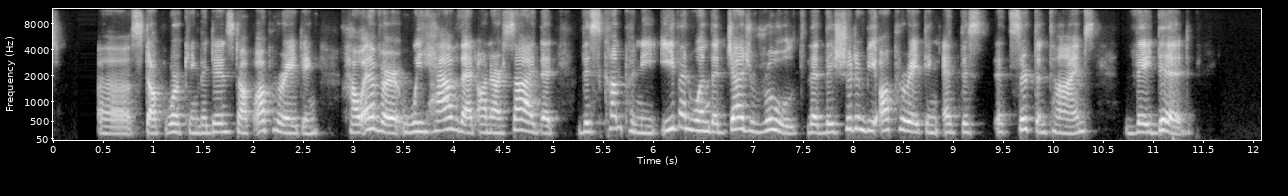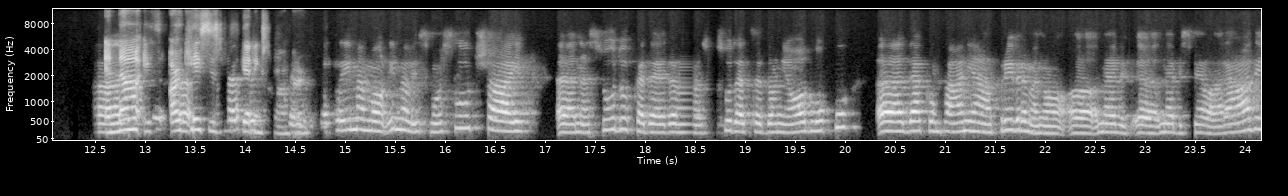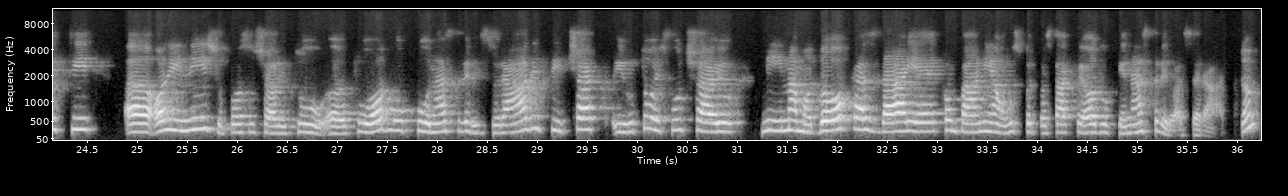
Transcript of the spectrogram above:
uh, stop working they didn't stop operating however we have that on our side that this company even when the judge ruled that they shouldn't be operating at this at certain times they did And now it's, our uh, case is just getting stronger. Dakle, imamo, imali smo slučaj e, na sudu kada je jedan od sudaca donio odluku da kompanija privremeno ne bi, ne bi smjela raditi. E, Oni nisu poslušali tu, e, tu odluku, nastavili su raditi, čak i u toj slučaju mi imamo dokaz da je kompanija usprkos takve odluke nastavila sa radom.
